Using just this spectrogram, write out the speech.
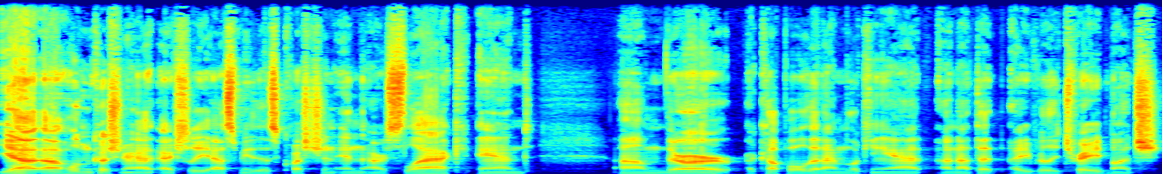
Yeah, uh, Holden Kushner actually asked me this question in our Slack, and Um, there are a couple that I'm looking at. Uh, not that I really trade much.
